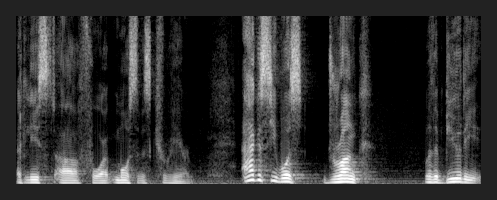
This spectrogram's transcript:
at least uh, for most of his career. Agassiz was drunk with the beauty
